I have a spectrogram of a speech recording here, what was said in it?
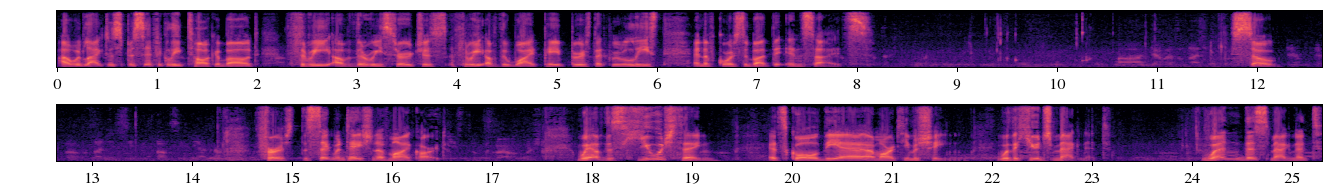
I would like to specifically talk about three of the researches, three of the white papers that we released, and of course about the insights. So, first, the segmentation of myocard. We have this huge thing it's called the uh, MRT machine with a huge magnet. When this magnet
